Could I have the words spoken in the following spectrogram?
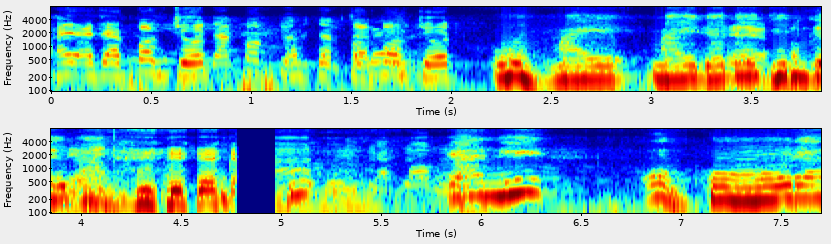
ให้อาจารย์ป้อมจุดอาจารย์ป้อมจุดอาจารย์ป้อมจุดโอ้ยไม่ไม่เดี๋ยวได้ยินเดี๋ยวไป งานนี้ โอ้โหนะ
